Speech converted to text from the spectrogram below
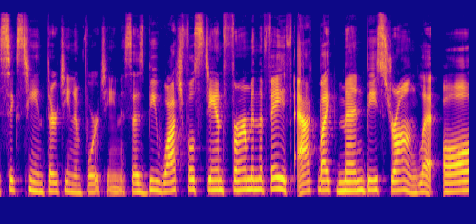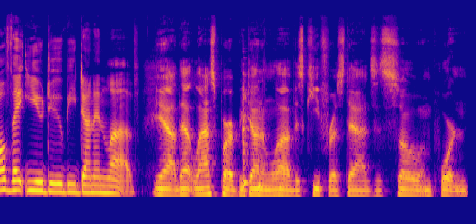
16, 13, and 14. It says, Be watchful, stand firm in the faith, act like men, be strong. Let all that you do be done in love. Yeah, that last part, be done in love, is key for us dads. It's so important.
